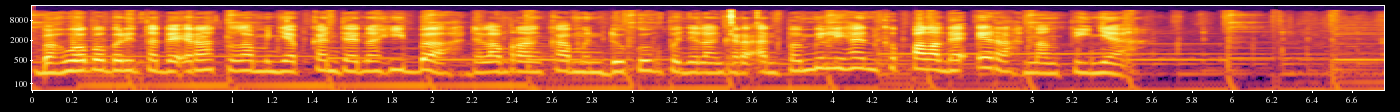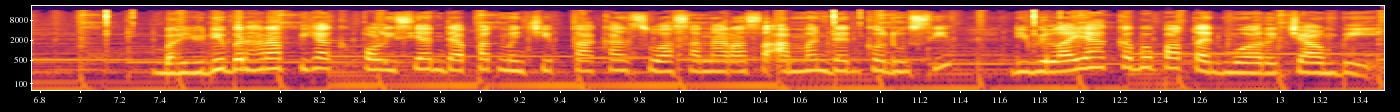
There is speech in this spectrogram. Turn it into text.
bahwa pemerintah daerah telah menyiapkan dana hibah dalam rangka mendukung penyelenggaraan pemilihan kepala daerah nantinya. Bahyuni berharap pihak kepolisian dapat menciptakan suasana rasa aman dan kondusif di wilayah Kabupaten Muara Jambi.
